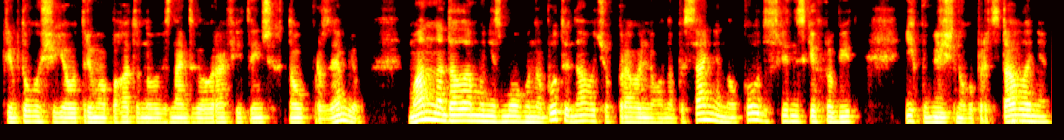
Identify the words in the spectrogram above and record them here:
Крім того, що я отримав багато нових знань з географії та інших наук про землю, МАН надала мені змогу набути навичок правильного написання науково-дослідницьких робіт, їх публічного представлення,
